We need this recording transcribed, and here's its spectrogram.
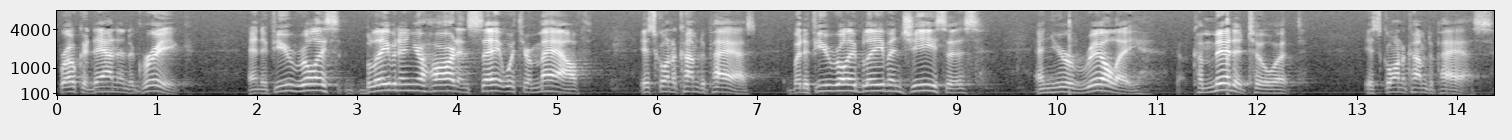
broke it down in the Greek. And if you really believe it in your heart and say it with your mouth, it's going to come to pass. But if you really believe in Jesus and you're really committed to it, it's going to come to pass.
